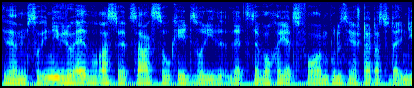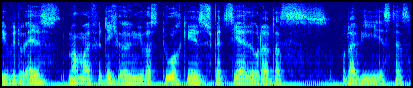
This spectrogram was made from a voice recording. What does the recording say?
ähm, so individuell, was du jetzt sagst, so okay, so die letzte Woche jetzt vor dem Bundesliga-Start, dass du da individuell nochmal für dich irgendwie was durchgehst, speziell oder das oder wie ist das?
